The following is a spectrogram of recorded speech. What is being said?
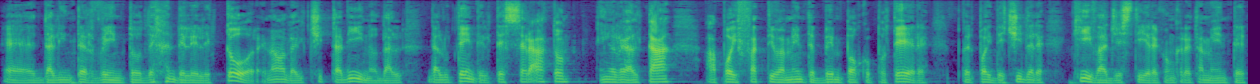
eh, dall'intervento de- dell'elettore, no? dal cittadino, dal, dall'utente, il tesserato in realtà ha poi fattivamente ben poco potere per poi decidere chi va a gestire concretamente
